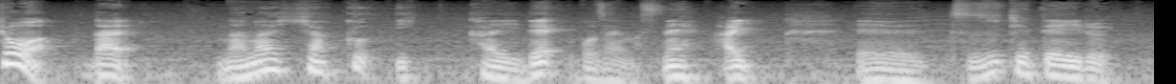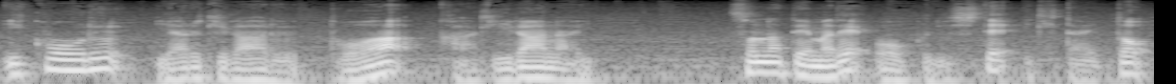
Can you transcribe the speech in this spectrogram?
今日は第701回でございますね。はい、えー、続けているイコールやる気があるとは限らない。そんなテーマでお送りしていきたいと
